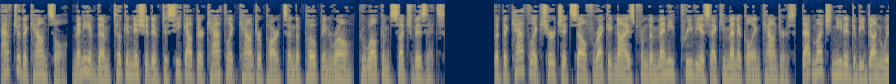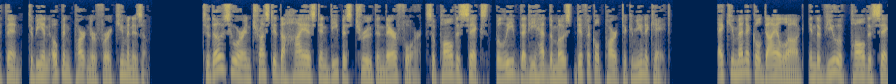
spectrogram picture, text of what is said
After the council, many of them took initiative to seek out their Catholic counterparts and the Pope in Rome, who welcomed such visits. But the Catholic Church itself recognized from the many previous ecumenical encounters, that much needed to be done within, to be an open partner for ecumenism. To those who are entrusted the highest and deepest truth and therefore, so Paul VI, believed that he had the most difficult part to communicate. Ecumenical dialogue, in the view of Paul VI,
